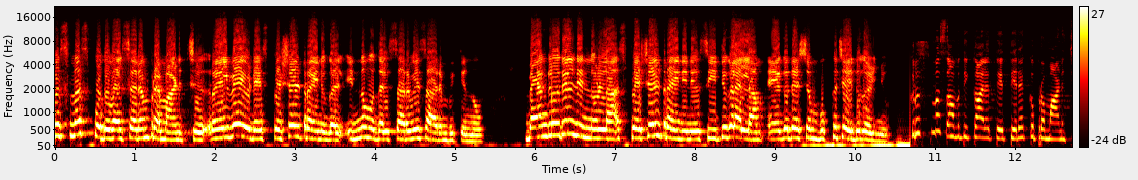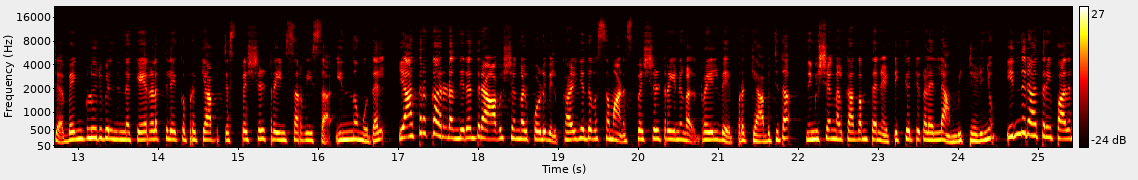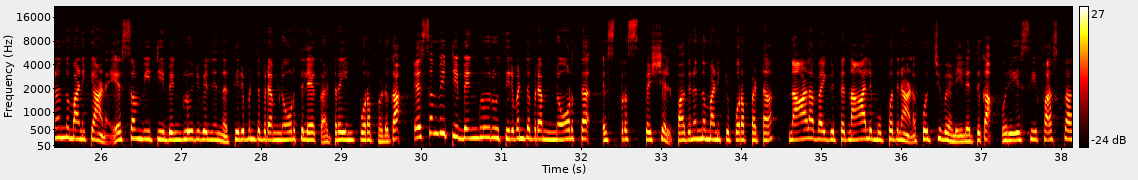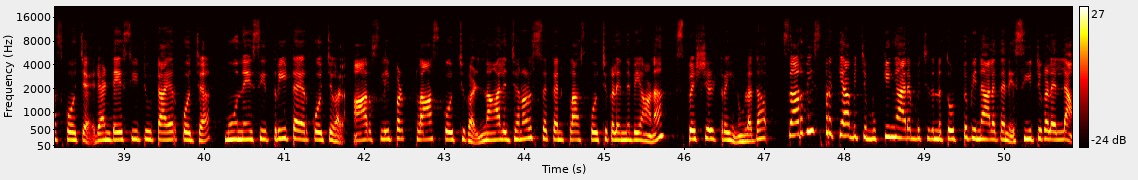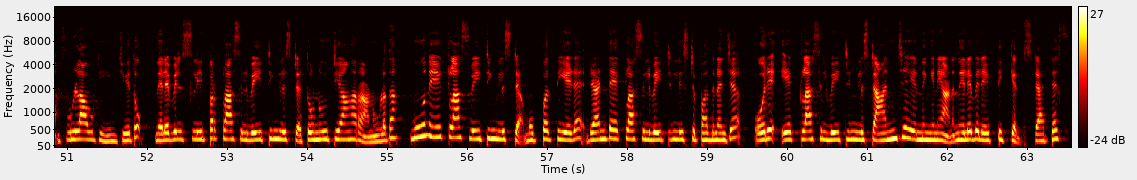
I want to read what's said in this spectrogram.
Christmas പുതുവത്സരം പ്രമാണിച്ച് റെയിൽവേയുടെ special ട്രെയിനുകൾ ഇന്നു മുതൽ സർവീസ് ആരംഭിക്കുന്നു. ബാംഗ്ലൂരിൽ നിന്നുള്ള സ്പെഷ്യൽ ട്രെയിനിന് സീറ്റുകളെല്ലാം ഏകദേശം ബുക്ക് ചെയ്തു കഴിഞ്ഞു. ക്രിസ്മസ് അവധിക്കാലത്തെ തിരക്ക് പ്രമാണിച്ച് ബംഗളൂരുവിൽ നിന്ന് കേരളത്തിലേക്ക് പ്രഖ്യാപിച്ച സ്പെഷ്യൽ ട്രെയിൻ സർവീസ് ഇന്നു മുതൽ യാത്രക്കാരുടെ നിരന്തര ആവശ്യങ്ങൾക്കൊടുവിൽ കഴിഞ്ഞ ദിവസമാണ് സ്പെഷ്യൽ ട്രെയിനുകൾ റെയിൽവേ പ്രഖ്യാപിച്ചത്. നിമിഷങ്ങൾക്കകം തന്നെ ടിക്കറ്റുകളെല്ലാം വിറ്റഴിഞ്ഞു. ഇന്ന് രാത്രി പതിനൊന്ന് മണിക്കാണ് എസ് എം വി ടി ബംഗളൂരുവിൽ നിന്ന് തിരുവനന്തപുരം നോർത്തിലേക്ക് ട്രെയിൻ പുറപ്പെടുക. S M V T Bengaluru Thiruvananthapuram north express special പതിനൊന്ന് മണിക്ക് പുറപ്പെട്ട് നാളെ വൈകിട്ട് നാല് മുപ്പതിനാണ് കൊച്ചുവേളിയിലെത്തുക. ഒരു A C first class coach രണ്ട് A C two tier coach മൂന്ന് സി ത്രീ ടയർ കോച്ചുകൾ ആറ് സ്ലീപ്പർ ക്ലാസ് കോച്ചുകൾ നാല് ജനറൽ സെക്കൻഡ് ക്ലാസ് കോച്ചുകൾ എന്നിവയാണ് സ്പെഷ്യൽ ട്രെയിൻ ഉള്ളത്. സർവീസ് പ്രഖ്യാപിച്ച് ബുക്കിംഗ് ആരംഭിച്ചതിന് തൊട്ടു പിന്നാലെ തന്നെ സീറ്റുകളെല്ലാം ഫുള്ളാവുകയും ചെയ്തു. നിലവിൽ സ്ലീപ്പർ ക്ലാസ്സിൽ വെയിറ്റിംഗ് ലിസ്റ്റ് തൊണ്ണൂറ്റിയാറാണുള്ളത്. മൂന്ന് എ ക്ലാസ് വെയിറ്റിംഗ് ലിസ്റ്റ് മുപ്പത്തിയേഴ് രണ്ട് എ ക്ലാസ്സിൽ വെയിറ്റിംഗ് ലിസ്റ്റ് പതിനഞ്ച് ഒരു എ ക്ലാസ്സിൽ വെയിറ്റിംഗ് ലിസ്റ്റ് അഞ്ച് എന്നിങ്ങനെയാണ് നിലവിലെ ടിക്കറ്റ് സ്റ്റാറ്റസ്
